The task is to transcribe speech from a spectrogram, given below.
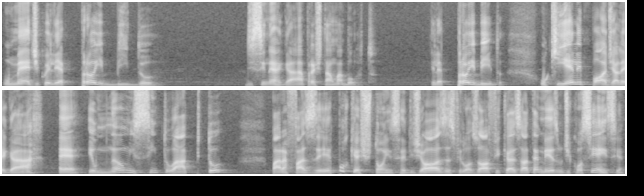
o médico ele é proibido de se negar a prestar um aborto. Ele é proibido. O que ele pode alegar é: eu não me sinto apto para fazer por questões religiosas, filosóficas, até mesmo de consciência.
